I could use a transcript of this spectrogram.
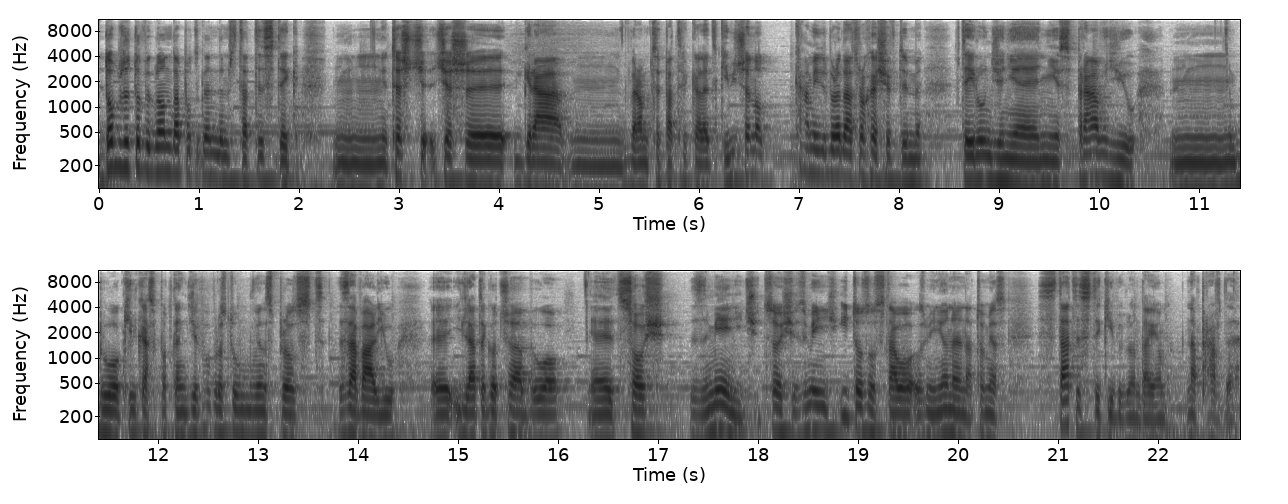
dobrze to wygląda pod względem statystyk. Mm, Też cie- cieszy gra mm, w ramce Patryka Letkiewicza. No, Kamil Broda trochę się w, tym, w tej rundzie nie, nie sprawdził. Mm, Było kilka spotkań, gdzie po prostu mówiąc prost zawalił y, i dlatego trzeba było y, coś zmienić, coś zmienić i to zostało zmienione, natomiast statystyki wyglądają naprawdę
